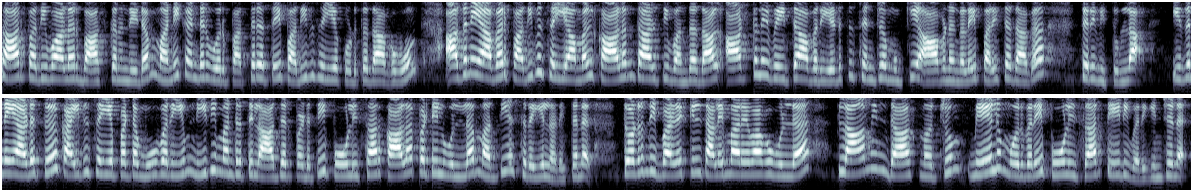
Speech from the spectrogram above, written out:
சார் பதிவாளர் பாஸ்கரனிடம் மணிகண்டன் ஒரு பத்திரத்தை பதிவு செய்ய கொடுத்ததாகவும் அதனை அவர் பதிவு செய்யாமல் காலம் தாழ்த்தி வந்ததால் ஆட்களை வைத்து அவர் எடுத்து சென்ற முக்கிய ஆவணங்களை பறித்ததாக தெரிவித்துள்ளார். இதனை அடுத்து கைது செய்யப்பட்ட மூவரையும் நீதிமன்றத்தில் ஆஜர்படுத்தி போலீசார் காலாப்பட்டில் உள்ள மத்திய சிறையில் அடைத்தனர். தொடர்ந்து இவ்வழக்கில் தலைமறைவாக உள்ள பிளாமின் தாஸ் மற்றும் மேலும் ஒருவரை போலீசார் தேடி வருகின்றனர்.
